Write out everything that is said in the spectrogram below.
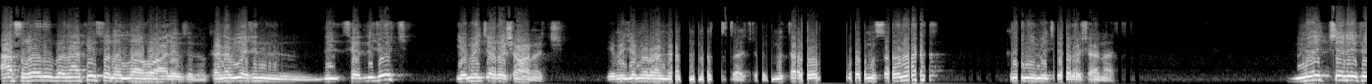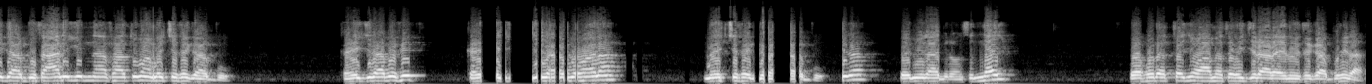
አስገሩ በናቲ ሰለላሁ ዐለይሂ ወሰለም ከነብያችን ሴት ልጆች የመጨረሻዋ ነች የመጀመሪያዋ እንደምታሳቸው የምታወቀው ሙሰናት ግን የመጨረሻ ናት መቼ ነው የተጋቡት አልይና ፋጡማ መቼ ተጋቡ ከሂጅራ በፊት ከሂጅራ በኋላ መቼ ተጋቡ በሚላድ ነው ስናይ በሁለተኛው አመተ ሂጅራ ላይ ነው የተጋቡት ይላል።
